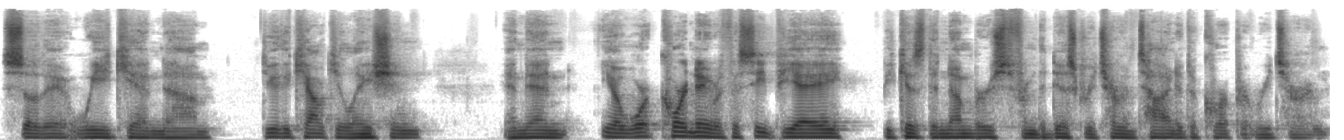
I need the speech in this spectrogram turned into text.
so that we can um, do the calculation and then, you know, work, coordinate with the CPA because the numbers from the DISC return tie to the corporate return.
